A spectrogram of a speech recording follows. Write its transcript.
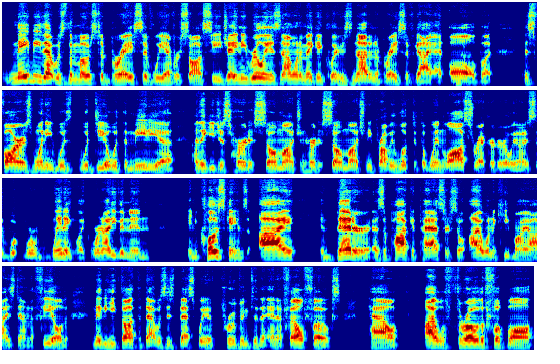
maybe that was the most abrasive we ever saw CJ. And he really is. I want to make it clear he's not an abrasive guy at all. But as far as when he was would deal with the media, I think he just heard it so much and heard it so much, and he probably looked at the win loss record early on. I said, "We're winning. Like we're not even in in close games. I am better as a pocket passer, so I want to keep my eyes down the field." Maybe he thought that that was his best way of proving to the NFL folks how I will throw the football.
